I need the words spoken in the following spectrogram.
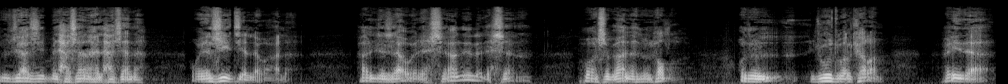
يجازي بالحسنة الحسنة ويزيد جل وعلا. هل جزاء الإحسان إلا الإحسان؟ هو سبحانه ذو الفضل وذو الجود والكرم. فإذا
